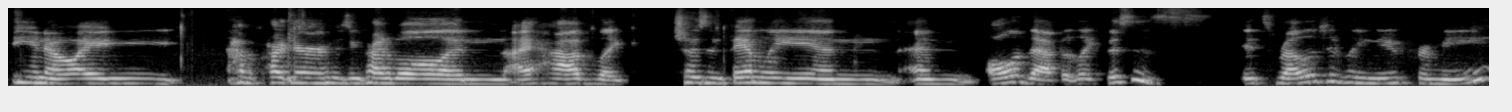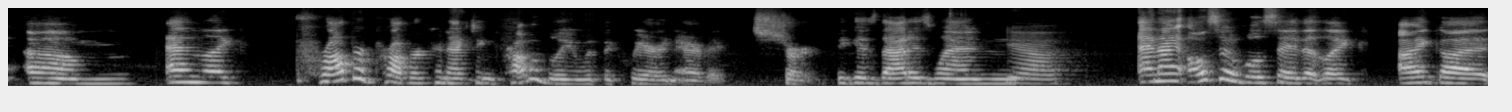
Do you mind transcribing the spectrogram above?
you know, I have a partner who's incredible and I have like chosen family and and all of that, but like this is it's relatively new for me. Um and like proper proper connecting probably with the queer and Arabic shirt because that is when Yeah. and I also will say that like I got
